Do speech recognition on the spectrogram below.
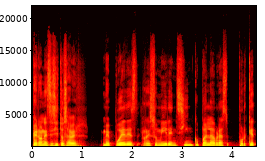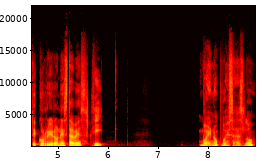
pero necesito saber. ¿Me puedes resumir en cinco palabras por qué te corrieron esta vez? Sí, Bueno, pues hazlo.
